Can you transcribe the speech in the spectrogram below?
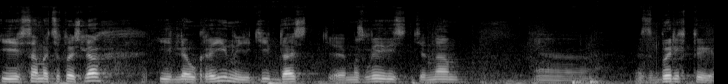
І саме це той шлях і для України, який дасть е, можливість нам зберегти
